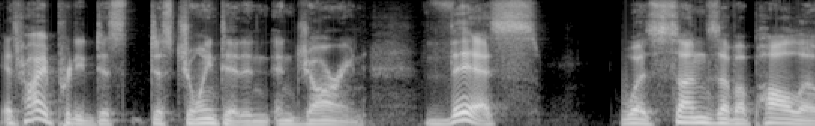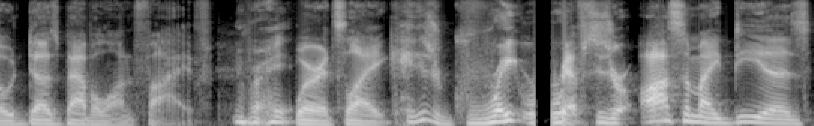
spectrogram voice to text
it's probably pretty dis- disjointed and, and jarring. This was Sons of Apollo does Babylon 5 Right. where it's like, hey, these are great riffs, these are awesome ideas,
